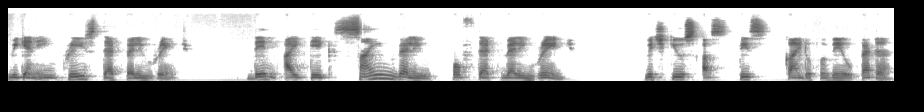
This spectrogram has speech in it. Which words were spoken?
we can increase that value range. Then I take sine value of that value range, which gives us this kind of a wave pattern.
